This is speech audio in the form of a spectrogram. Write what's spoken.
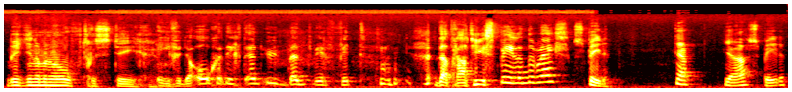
beetje naar mijn hoofd gestegen. Even de ogen dicht en u bent weer fit. Dat gaat hier spelenderwijs. Spelen. Ja, ja, spelen.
